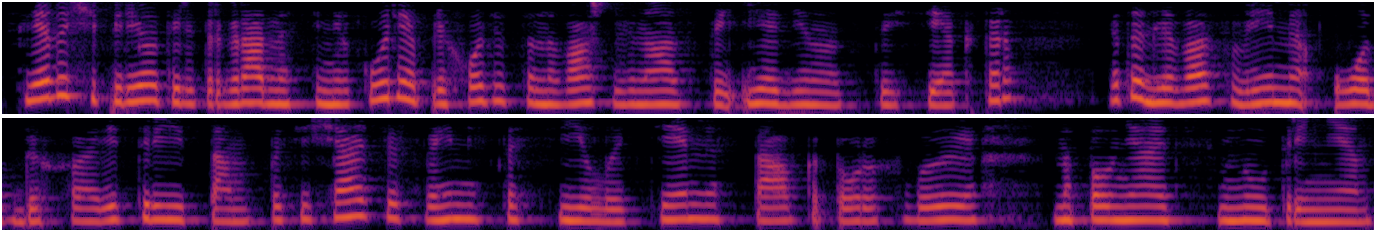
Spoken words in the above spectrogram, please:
Следующий период ретроградности Меркурия приходится на ваш 12 и 11 сектор – это для вас время отдыха, ретрита. Посещайте свои места силы, те места, в которых вы наполняетесь внутренне.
